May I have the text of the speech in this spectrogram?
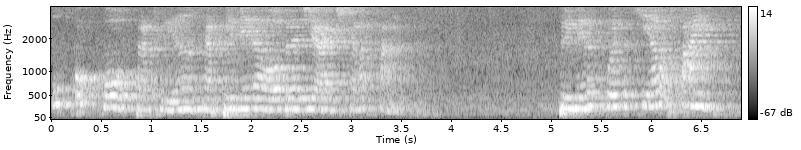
O cocô para a criança é a primeira obra de arte que ela faz. Primeira coisa que ela faz.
